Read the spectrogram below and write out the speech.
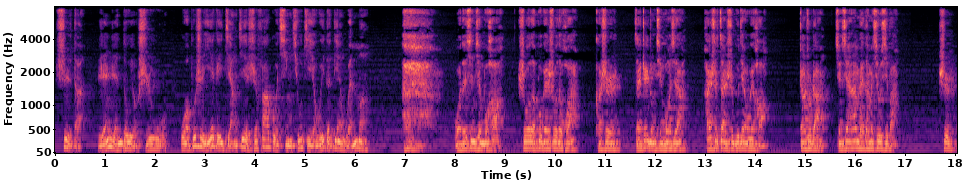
是的，人人都有失误。我不是也给蒋介石发过请求解围的电文吗？唉，我的心情不好，说了不该说的话。可是。在这种情况下，还是暂时不见为好。张处长，请先安排他们休息吧。是。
